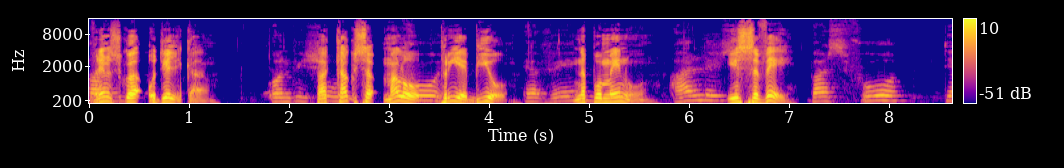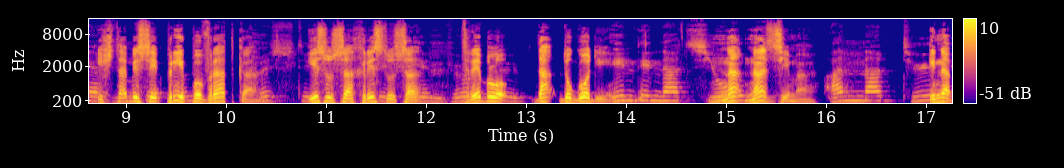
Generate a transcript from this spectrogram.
vremenskog odjeljka. Pa kako sam malo prije bio napomenuo i sve i šta bi se prije povratka Isusa Hristusa trebalo da dogodi na nacijama i na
